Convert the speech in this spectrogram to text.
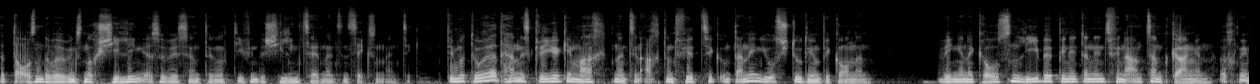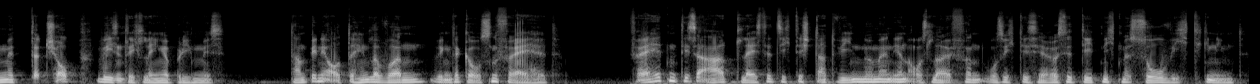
Der Tausender war übrigens noch Schilling, also wir sind noch tief in der Schillingzeit 1996. Die Matura hat Hannes Krieger gemacht 1948 und dann ein Just-Studium begonnen. Wegen einer großen Liebe bin ich dann ins Finanzamt gegangen, auch wenn mir der Job wesentlich länger geblieben ist. Dann bin ich Autohändler geworden wegen der großen Freiheit. Freiheiten dieser Art leistet sich die Stadt Wien nur mehr an ihren Ausläufern, wo sich die Seriosität nicht mehr so wichtig nimmt.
